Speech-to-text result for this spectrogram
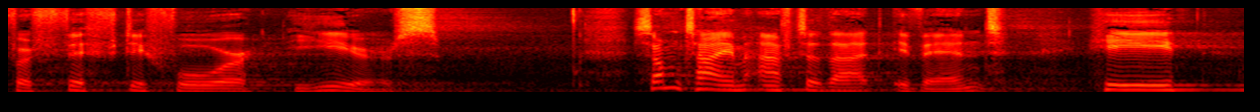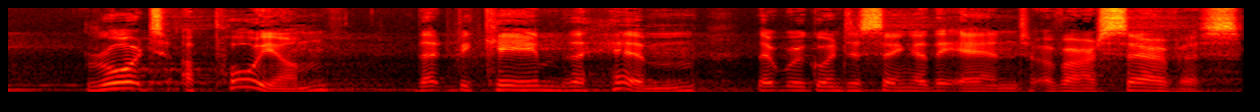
for 54 years. Sometime after that event, he wrote a poem that became the hymn that we're going to sing at the end of our service.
